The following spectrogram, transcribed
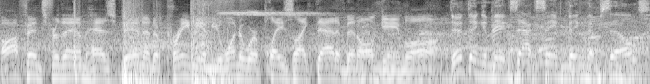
Offense for them has been at a premium. You wonder where plays like that have been all game long. They're thinking the exact same thing themselves,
